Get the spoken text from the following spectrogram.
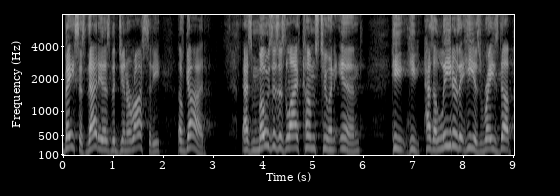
basis. That is the generosity of God. As Moses' life comes to an end, he, he has a leader that he has raised up,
